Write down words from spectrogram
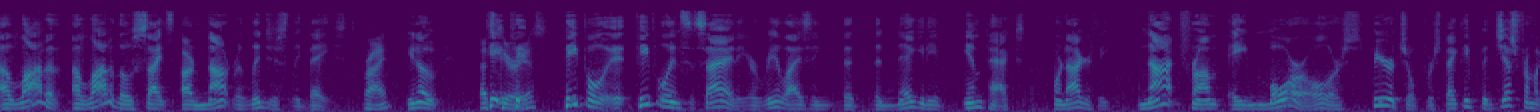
a lot of a lot of those sites are not religiously based. Right. You know, That's pe- pe- curious. people it, people in society are realizing that the negative impacts of pornography not from a moral or spiritual perspective, but just from a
